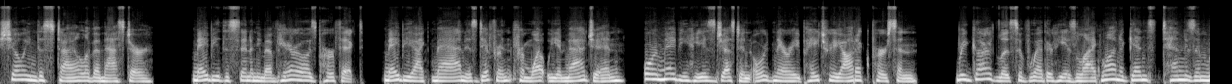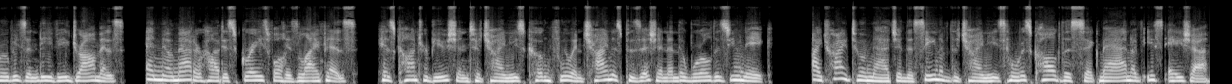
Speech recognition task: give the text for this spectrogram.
showing the style of a master. Maybe the synonym of hero is perfect, maybe Ip Man is different from what we imagine, or maybe he is just an ordinary patriotic person, regardless of whether he is like one against tenism movies and TV dramas, and no matter how disgraceful his life is, his contribution to Chinese Kung Fu and China's position in the world is unique. I tried to imagine the scene of the Chinese who was called the sick man of East Asia.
